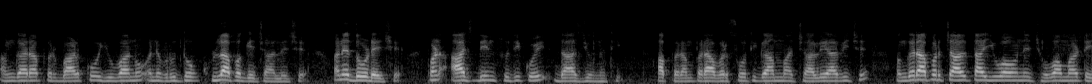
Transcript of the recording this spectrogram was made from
અંગારા પર બાળકો, યુવાનો અને વૃદ્ધો ખુલ્લા પગે ચાલે છે અને દોડે છે. પણ આજ દિન સુધી કોઈ દાઝ્યું નથી. આ પરંપરા વર્ષોથી ગામમાં ચાલી આવી છે. અંગારા પર ચાલતા યુવાઓને જોવા માટે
